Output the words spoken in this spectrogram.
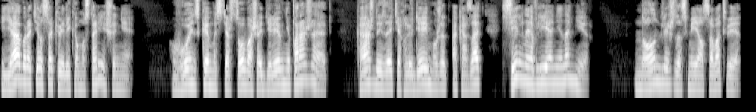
Я обратился к великому старейшине. Воинское мастерство вашей деревни поражает. Каждый из этих людей может оказать сильное влияние на мир. Но он лишь засмеялся в ответ.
